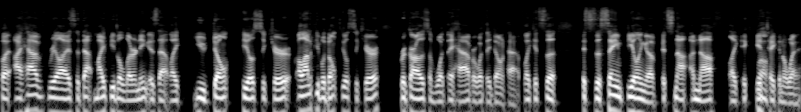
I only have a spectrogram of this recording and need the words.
But I have realized that that might be the learning is that like you don't feel secure. A lot of people don't feel secure regardless of what they have or what they don't have. Like it's the it's the same feeling of it's not enough. Like it can get well, taken away.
